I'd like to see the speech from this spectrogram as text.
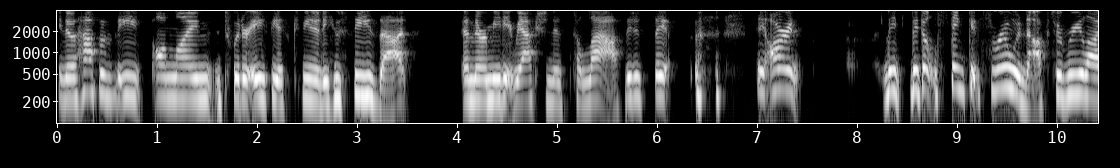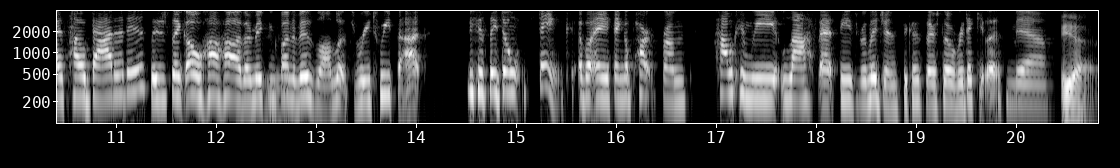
you know half of the online Twitter atheist community who sees that and their immediate reaction is to laugh. They just they they aren't they, they don't think it through enough to realize how bad it is. They just think, oh, haha, they're making fun of Islam. Let's retweet that. because they don't think about anything apart from how can we laugh at these religions because they're so ridiculous. Yeah. Yeah.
